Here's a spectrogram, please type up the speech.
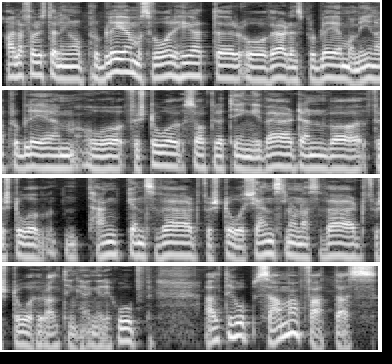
alla föreställningar om problem och svårigheter och världens problem och mina problem och förstå saker och ting i världen, vad, förstå tankens värld, förstå känslornas värld, förstå hur allting hänger ihop. Alltihop sammanfattas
